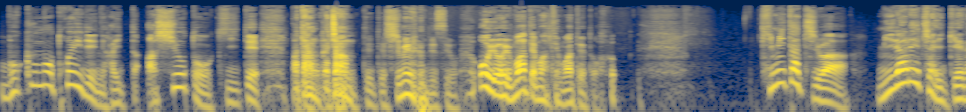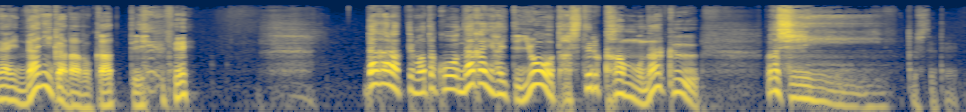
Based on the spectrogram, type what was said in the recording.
僕のトイレに入った足音を聞いてバタンカチャンって言って閉めるんですよ。おいおい待て待て待てと。君たちは見られちゃいけない何かなのかっていうね。だからってまたこう中に入って用を足してる感もなく、またシーンとしてて。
